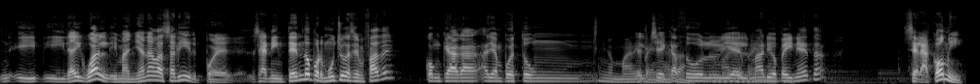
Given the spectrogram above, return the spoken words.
Y, y da igual. Y mañana va a salir, pues. O sea, Nintendo, por mucho que se enfade con que haga- hayan puesto un. El el cheque azul y el Mario Peineta. Se la comi.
